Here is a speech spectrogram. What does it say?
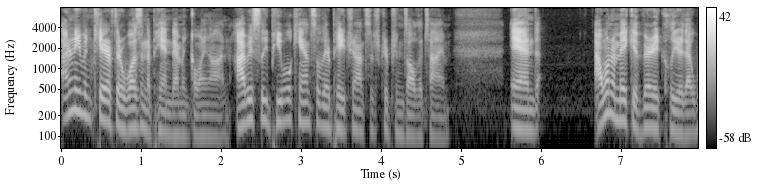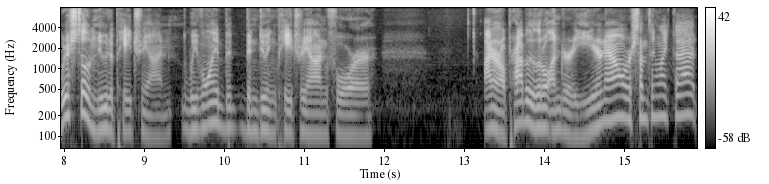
i don't even care if there wasn't a pandemic going on. Obviously people cancel their patreon subscriptions all the time. And i want to make it very clear that we're still new to patreon. We've only been doing patreon for i don't know probably a little under a year now or something like that.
